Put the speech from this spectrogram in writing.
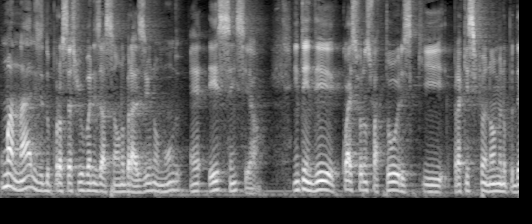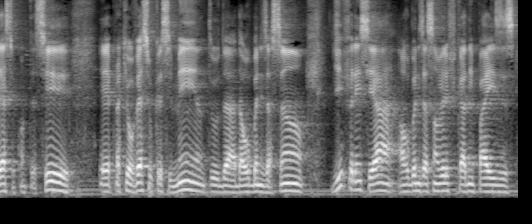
Uma análise do processo de urbanização no Brasil e no mundo é essencial entender quais foram os fatores que para que esse fenômeno pudesse acontecer, é, para que houvesse o crescimento da, da, urbanização, diferenciar a urbanização verificada em países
